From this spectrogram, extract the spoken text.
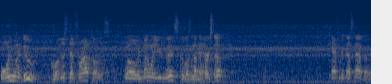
Well, what do you want to do? Go over the steps Rob taught us. Well, you might want to use this, because wasn't that the first step? Can't forget that snapback.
